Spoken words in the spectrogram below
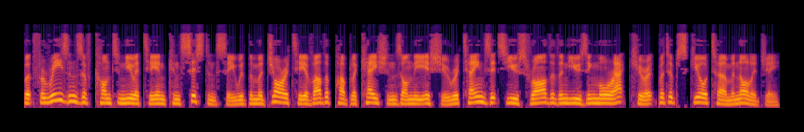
but for reasons of continuity and consistency with the majority of other publications on the issue retains its use rather than using more accurate but obscure terminology.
